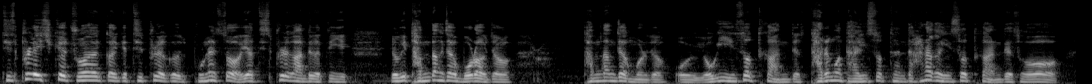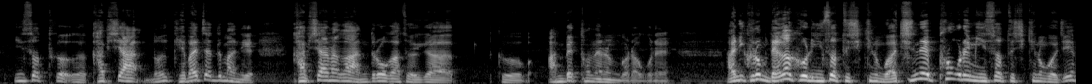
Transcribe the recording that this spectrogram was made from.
디스플레이 시켜 주하니까 이게 디스플레이 그 보냈어. 야 디스플레이가 안 되겠더니 여기 담당자가 뭐라 그러죠? 담당자가 뭐라죠? 어, 여기 인서트가 안 돼서 다른 건 다 인서트인데 하나가 인서트가 안 돼서 인서트가 그 값이 아, 너 개발자들만 이게 값이 하나가 안 들어가서 여기가 그 안 뱉어내는 거라고 그래. 아니 그럼 내가 그걸 인서트 시키는 거야? 지네 프로그램이 인서트 시키는 거지?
